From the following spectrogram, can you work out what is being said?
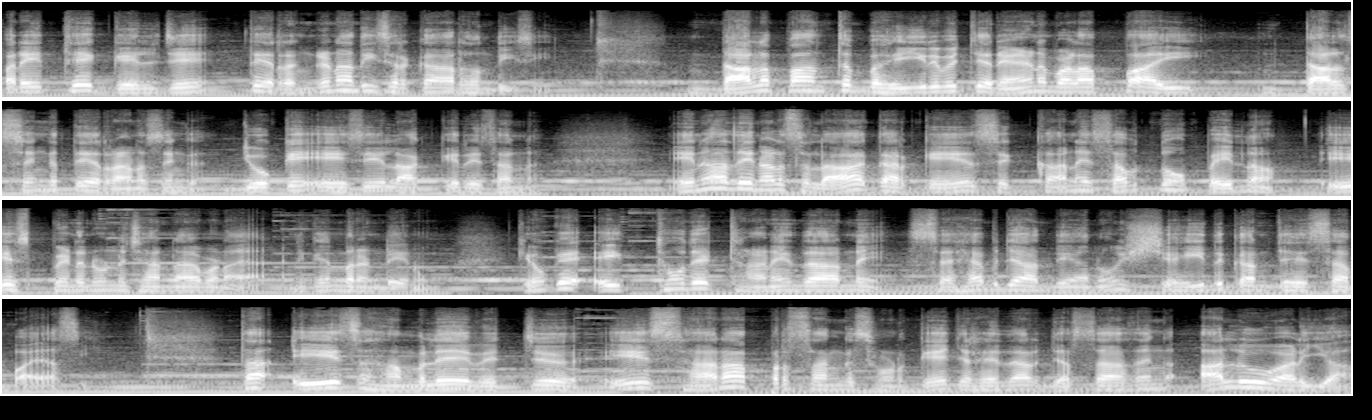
ਪਰ ਇੱਥੇ ਗਿਲਜੇ ਤੇ ਰੰਗਣਾ ਦੀ ਸਰਕਾਰ ਹੁੰਦੀ ਸੀ। ਦਲ ਪੰਥ ਬਹੀਰ ਵਿੱਚ ਰਹਿਣ ਵਾਲਾ ਭਾਈ ਦਲ ਸਿੰਘ ਤੇ ਰਣ ਸਿੰਘ, ਜੋ ਕਿ ਇਸੇ ਇਲਾਕੇ ਦੇ ਸਨ ਇਹਨਾਂ ਦੇ ਨਾਲ ਸਲਾਹ ਕਰਕੇ ਸਿੱਖਾਂ ਨੇ ਸਭ ਤੋਂ ਪਹਿਲਾਂ ਇਸ ਪਿੰਡ ਨੂੰ ਨਿਸ਼ਾਨਾ ਬਣਾਇਆ, ਯਾਨੀ ਕਿ ਮਰੰਡੇ ਨੂੰ, ਕਿਉਂਕਿ ਇੱਥੋਂ ਦੇ ਥਾਣੇਦਾਰ ਨੇ ਸਹਿਬਜ਼ਾਦਿਆਂ ਨੂੰ ਸ਼ਹੀਦ ਕਰਨ 'ਚ ਹਿੱਸਾ ਪਾਇਆ ਸੀ। ਤਾਂ ਇਸ ਹਮਲੇ ਵਿੱਚ ਇਹ ਸਾਰਾ ਪ੍ਰਸੰਗ ਸੁਣ ਕੇ ਜਥੇਦਾਰ ਜੱਸਾ ਸਿੰਘ ਆਲੂਵਾਲੀਆ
